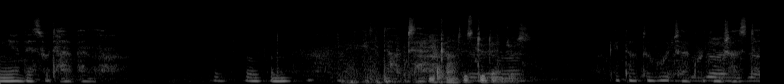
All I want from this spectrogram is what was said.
knew this would happen. Get a doctor. You can't, it's too dangerous. Get Dr. Wojak. We can trust him.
